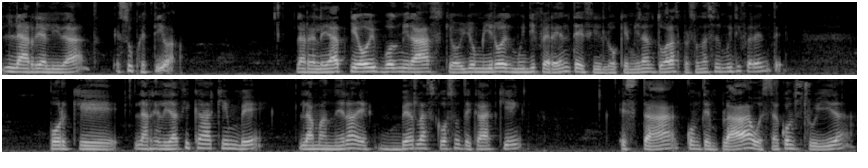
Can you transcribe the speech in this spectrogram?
la realidad es subjetiva. La realidad que hoy vos mirás, que hoy yo miro es muy diferente, si lo que miran todas las personas es muy diferente. Porque la realidad que cada quien ve, la manera de ver las cosas de cada quien está contemplada o está construida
